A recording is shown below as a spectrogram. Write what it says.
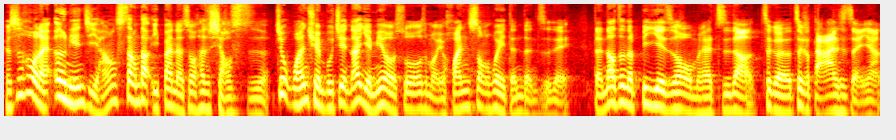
可是后来二年级好像上到一半的时候，他就消失了，就完全不见，然后也没有说什么有欢送会等等之类。等到真的毕业之后，我们才知道这个这个答案是怎样。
